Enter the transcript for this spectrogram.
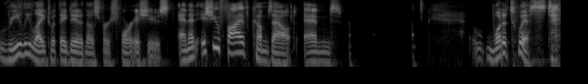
really liked what they did in those first four issues. And then issue five comes out, and what a twist!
